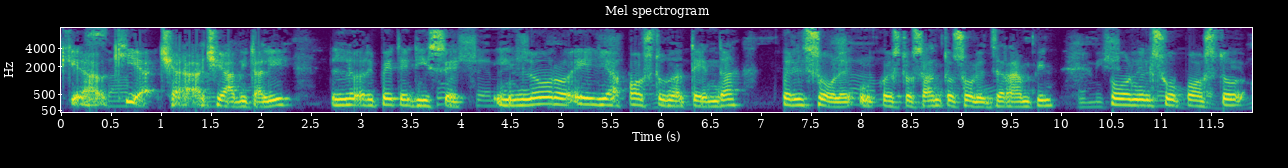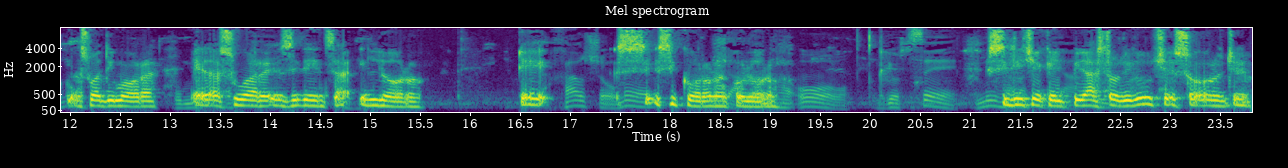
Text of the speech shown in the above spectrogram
chi, chi ci abita lì, ripete e disse, in loro egli ha posto una tenda per il sole, questo santo sole Zerampin, pone il suo posto, la sua dimora e la sua residenza in loro. E si, si corona con loro. Si dice che il pilastro di luce sorge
